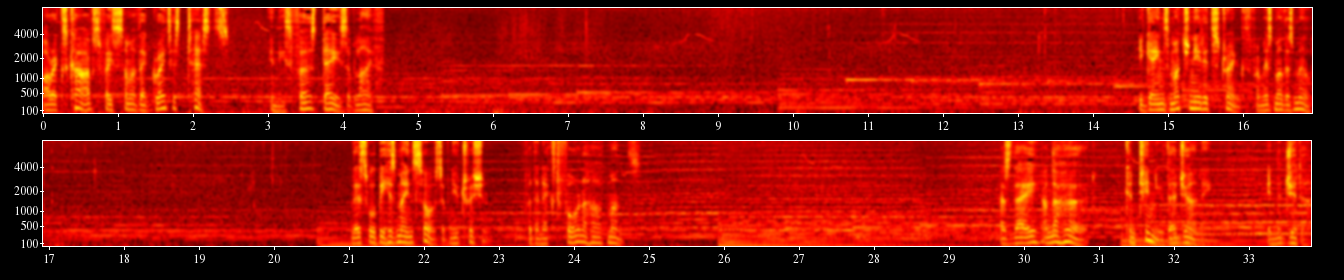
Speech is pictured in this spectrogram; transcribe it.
Oryx calves face some of their greatest tests in these first days of life. He gains much needed strength from his mother's milk. This will be his main source of nutrition for the next four and a half months. As they and the herd continue their journey in the Jidda.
